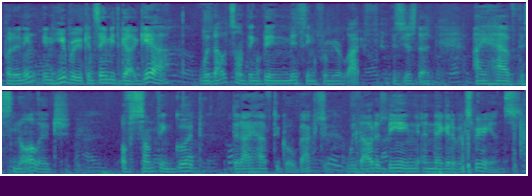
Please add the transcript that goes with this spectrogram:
Yeah. But in, in Hebrew, you can say mitgagea without something being missing from your life. It's just that I have this knowledge of something good that I have to go back to without it being a negative experience. Ah,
